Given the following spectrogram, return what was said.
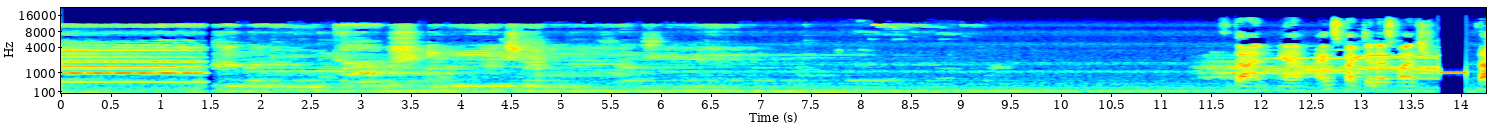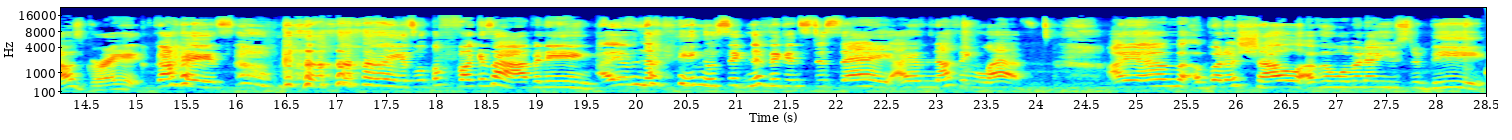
Done. Yeah, I expected as much. That was great. Guys, guys, what the fuck is happening? I have nothing of significance to say. I have nothing left. I am but a shell of the woman I used to be.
